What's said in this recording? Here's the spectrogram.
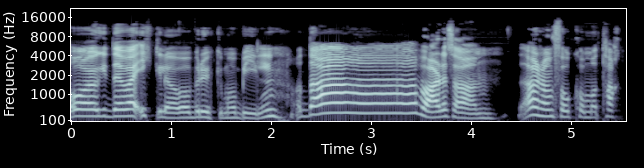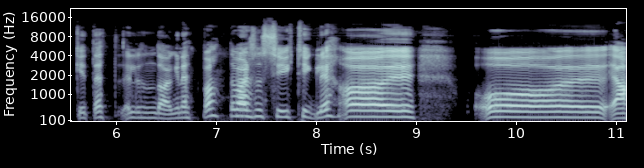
og det var ikke lov å bruke mobilen. Og da var det sånn Det var sånn folk kom og takket et, eller sånn dagen etterpå. Det var sånn sykt hyggelig. Og, og ja,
